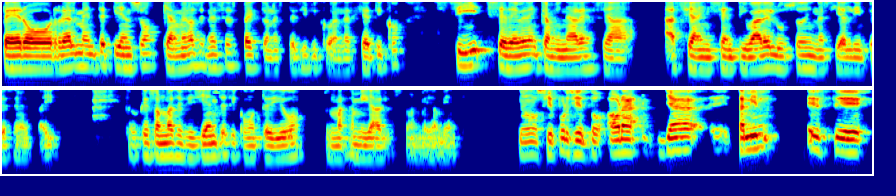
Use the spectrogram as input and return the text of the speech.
pero realmente pienso que al menos en ese aspecto en específico energético, sí se debe de encaminar hacia, hacia incentivar el uso de energías limpias en el país. Creo que son más eficientes y, como te digo, más amigables con el medio ambiente. No, 100%. Ahora, ya eh, también este,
